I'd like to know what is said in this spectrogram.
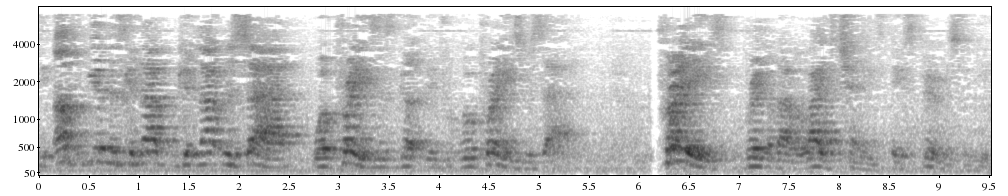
See, unforgiveness cannot cannot reside where praise is where praise resides. Praise bring about a life change experience for you.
